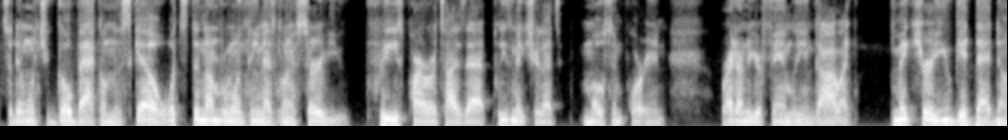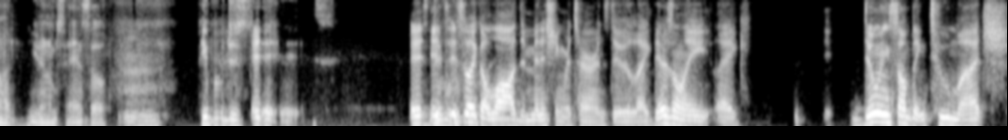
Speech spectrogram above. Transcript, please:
So then once you go back on the scale what's the number one thing that's going to serve you? Please prioritize that. Please make sure that's most important right under your family and god. Like make sure you get that done. You know what i'm saying? So people just It- it, it- It, It's it's it's like a law of diminishing returns, dude. Like there's only like doing something too much.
